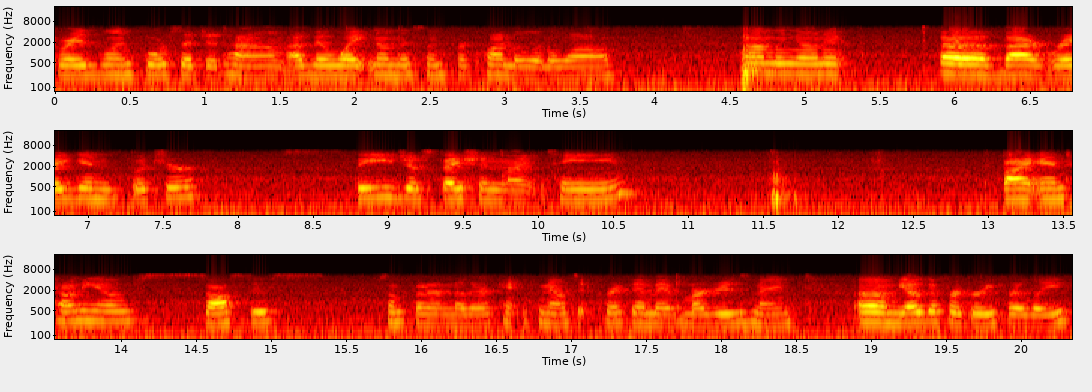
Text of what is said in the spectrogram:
Breslin for such a time. I've been waiting on this one for quite a little while. Finally on it. Uh, by Reagan Butcher. Siege of Station 19. By Antonio Sausys. Something or another. I can't pronounce it correctly. I may have murdered his name. Um, Yoga for Grief Relief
